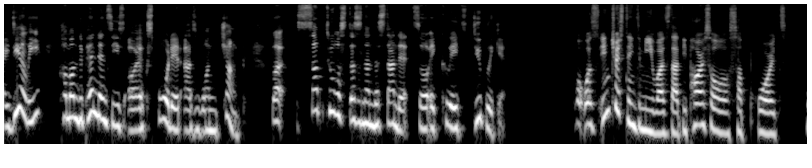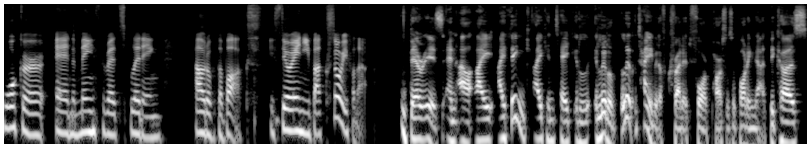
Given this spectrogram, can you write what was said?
Ideally, common dependencies are exported as one chunk, but subtools doesn't understand it, so it creates duplicate. What was interesting to me was that the parcel supports worker and main thread splitting out of the box. Is there any backstory for that? There is, and I I think I can take a little a little tiny bit of credit for Parcel supporting that because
